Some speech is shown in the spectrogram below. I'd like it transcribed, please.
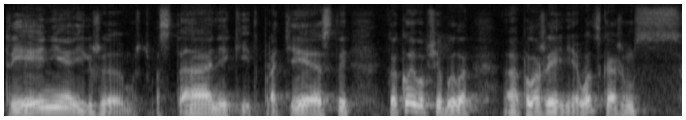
трения или же, может, восстания, какие-то протесты. Какое вообще было а, положение? Вот, скажем, с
